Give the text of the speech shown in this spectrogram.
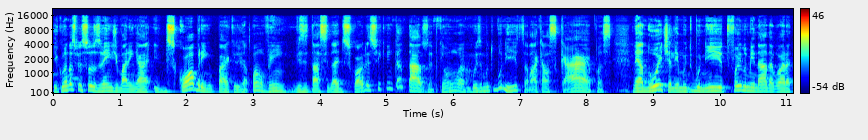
E quando as pessoas vêm de Maringá e descobrem o Parque do Japão, vêm visitar a cidade de Escola, eles ficam encantados, né? Porque é uma coisa muito bonita, lá aquelas carpas, né? A noite ali é muito bonito, foi iluminada agora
